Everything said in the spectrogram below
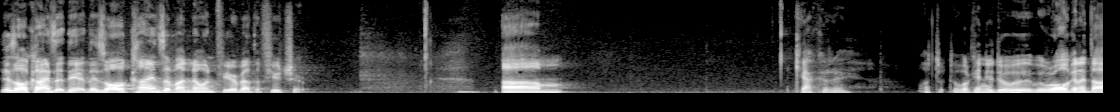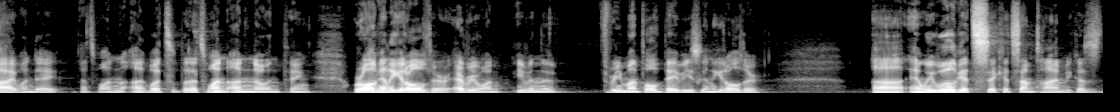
there's all kinds of there's all kinds of unknown fear about the future. Um, what, what can you do? We're all going to die one day. That's one. Uh, that's one unknown thing. We're all going to get older. Everyone, even the three-month-old baby, is going to get older, uh, and we will get sick at some time because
